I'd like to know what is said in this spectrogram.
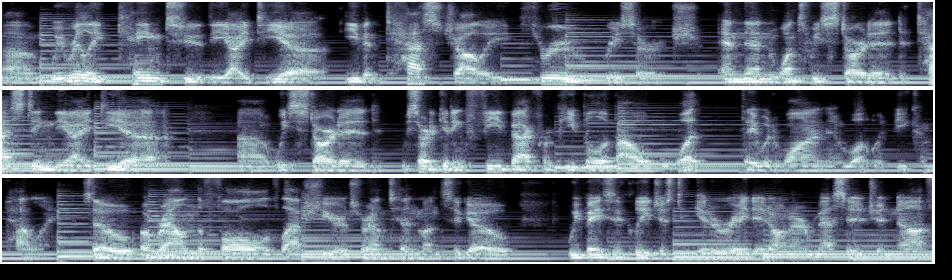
Um, we really came to the idea, even test Jolly through research. And then once we started testing the idea, uh, we started we started getting feedback from people about what they would want and what would be compelling. So around the fall of last year, it's around 10 months ago, we basically just iterated on our message enough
